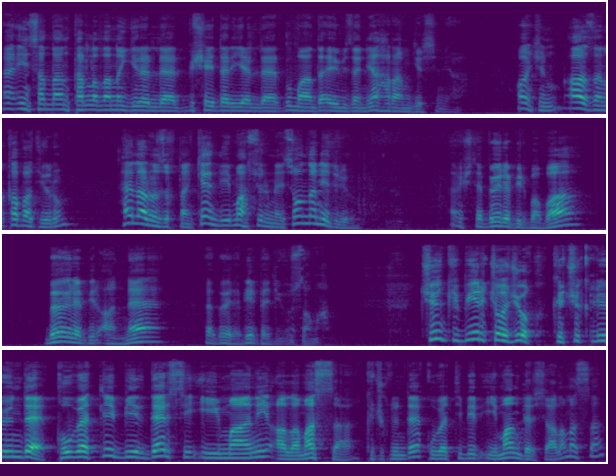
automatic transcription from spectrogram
Yani insanların tarlalarına girerler, bir şeyler yerler. Bu manada evimize niye haram girsin ya? Onun için ağızlarını kapatıyorum. Helal rızıktan kendi mahsulüm neyse ondan yediriyorum. Ha İşte böyle bir baba, böyle bir anne ve böyle bir Bediüzzaman. Çünkü bir çocuk küçüklüğünde kuvvetli bir dersi imani alamazsa, küçüklüğünde kuvvetli bir iman dersi alamazsa,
